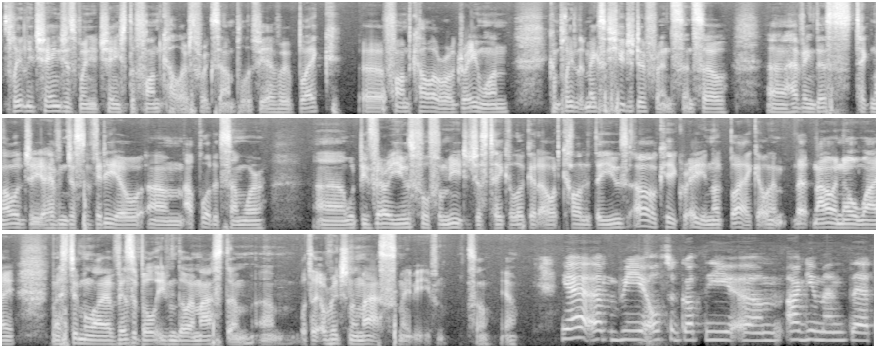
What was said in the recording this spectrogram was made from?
completely changes when you change the font colors. For example, if you have a black uh, font color or a gray one, completely makes a huge difference. And so, uh, having this technology, having just a video um, uploaded somewhere, uh, would be very useful for me to just take a look at oh, what color did they use. Oh, okay, gray, not black. Oh, that, now I know why my stimuli are visible, even though I masked them um, with the original masks, maybe even. So, yeah. Yeah, um, we also got the um, argument that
